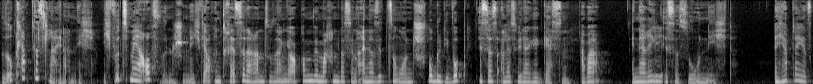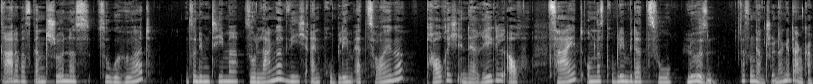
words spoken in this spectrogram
So klappt das leider nicht. Ich würde es mir ja auch wünschen. Ich ja auch Interesse daran zu sagen, ja komm, wir machen das in einer Sitzung und schwubbeldiwupp ist das alles wieder gegessen. Aber in der Regel ist es so nicht. Ich habe da jetzt gerade was ganz Schönes zugehört zu dem Thema, solange wie ich ein Problem erzeuge, brauche ich in der Regel auch Zeit, um das Problem wieder zu lösen. Das ist ein ganz schöner Gedanke.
